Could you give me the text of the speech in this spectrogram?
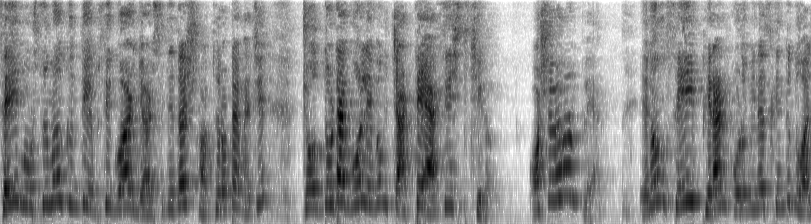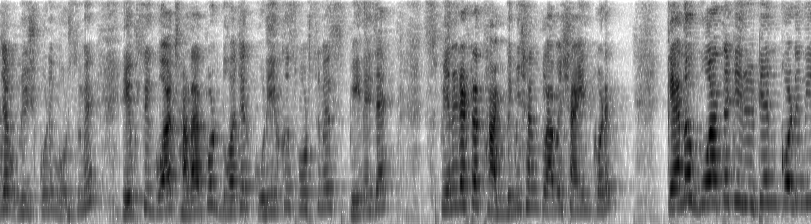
সেই মরশুমেও কিন্তু এফসি গোয়ার জার্সিতে তার সতেরোটা ম্যাচে চোদ্দটা গোল এবং চারটে অ্যাসিস্ট ছিল। অসাধারণ প্লেয়ার এবং সেই ফেরান কোরোমিনাস কিন্তু দু হাজার উনিশ কুড়ি মরশুমে এফসি গোয়া ছাড়ার পর দু হাজার কুড়ি একুশ মরশুমে স্পেনে যায়। স্পেনের একটা থার্ড ডিভিশন ক্লাবে সাইন করে। কেন গোয়া তাকে রিটার্ন করেনি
